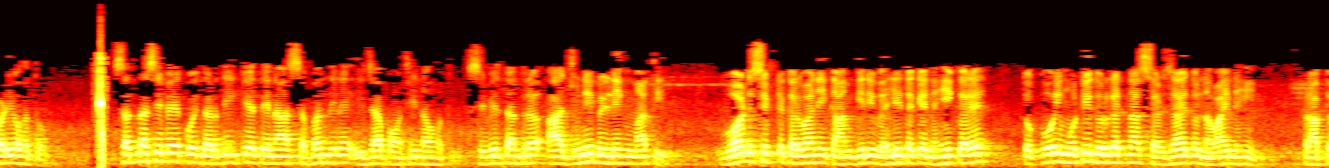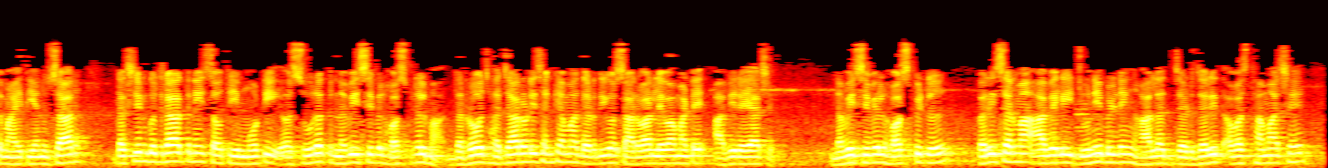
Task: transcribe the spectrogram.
પડ્યો હતો. સદનસીબે કોઈ દર્દી કે તેના સંબંધીને ઈજા પહોંચી ન હતી. સિવિલ તંત્ર આ જૂની બિલ્ડિંગમાંથી વોર્ડ શિફ્ટ કરવાની કામગીરી વહેલી તકે નહીં કરે તો કોઈ મોટી દુર્ઘટના સર્જાય તો નવાય નહીં. પ્રાપ્ત માહિતી અનુસાર, દક્ષિણ ગુજરાતની સૌથી મોટી સુરત નવી સિવિલ હોસ્પિટલમાં દરરોજ હજારોની સંખ્યામાં દર્દીઓ સારવાર લેવા માટે આવી રહ્યા છે. નવી સિવિલ હોસ્પિટલ પરિસરમાં આવેલી જૂની બિલ્ડિંગ હાલત જર્જરિત અવસ્થામાં છે.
